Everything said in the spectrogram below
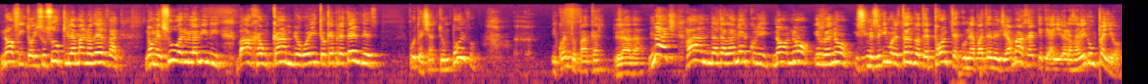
no, Fito, y Suzuki, la mano de airbag, no me Subaru, la Mini, baja un cambio, güeyito, ¿qué pretendes? Puta, echarte un polvo. ¿Y cuánto Packard? Lada. Nach, ándate a la Mercury. No, no, y Renault. Y si me seguís molestando, te ponte con una pata en el Yamaha que te va a llegar a salir un pello.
